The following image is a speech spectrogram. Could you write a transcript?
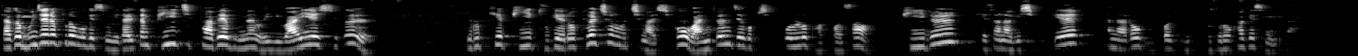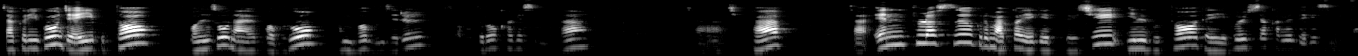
자, 그럼 문제를 풀어보겠습니다. 일단 B집합에 보면 이 Y의 식을 이렇게 B 두 개로 펼쳐놓지 마시고 완전 제곱식꼴로 바꿔서 B를 계산하기 쉽게 하나로 묶어보도록 하겠습니다. 자, 그리고 이제 A부터 원소 나열법으로 한번 문제를 써보도록 하겠습니다. 자, 집합. 자, n 플러스 그럼 아까 얘기했듯이 1부터 대입을 시작하면 되겠습니다.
